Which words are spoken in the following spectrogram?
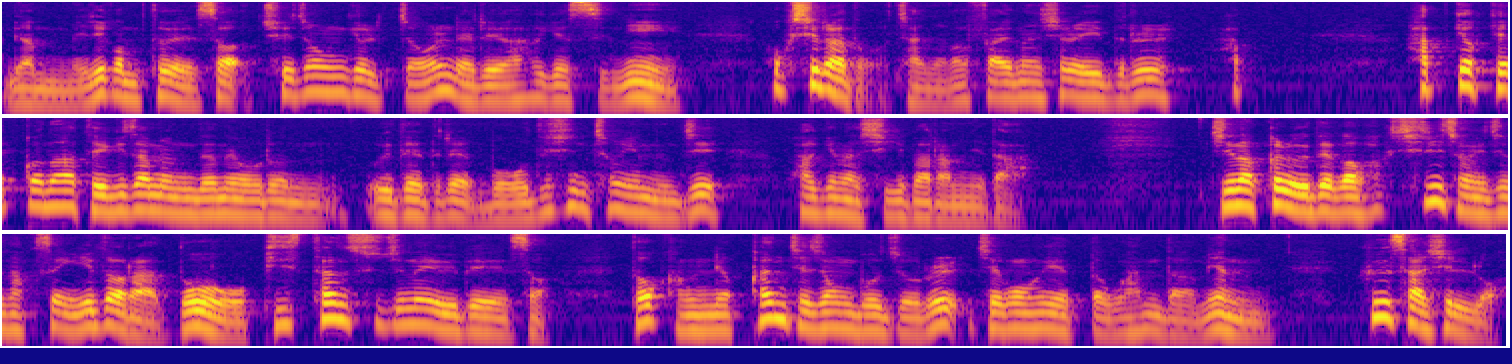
면밀히 검토해서 최종 결정을 내려야 하겠으니 혹시라도 자녀가 파이낸셜 에이드를 합, 합격했거나 대기자 명단에 오른 의대들의 모두 신청했는지 확인하시기 바랍니다. 진학할 의대가 확실히 정해진 학생이더라도 비슷한 수준의 의대에서 더 강력한 재정 보조를 제공하겠다고 한다면 그 사실로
